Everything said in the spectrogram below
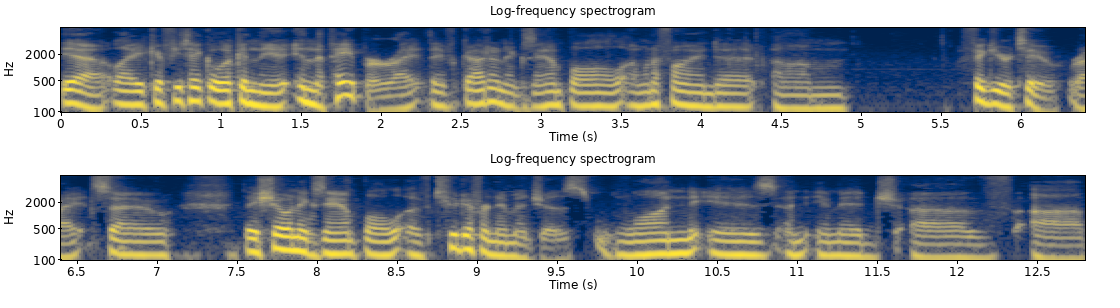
Yeah, like if you take a look in the in the paper, right, they've got an example. I want to find it. Um, figure two, right? So they show an example of two different images. One is an image of uh,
